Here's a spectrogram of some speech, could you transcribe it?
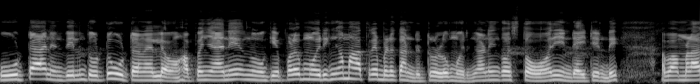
കൂട്ടാൻ എന്തെങ്കിലും തൊട്ട് കൂട്ടണമല്ലോ അപ്പം ഞാൻ നോക്കിയപ്പോൾ മുരിങ്ങ മാത്രമേ ഇവിടെ കണ്ടിട്ടുള്ളൂ. മുരിങ്ങ ആണെങ്കിൽ കുറച്ച് തോനെ ഉണ്ടായിട്ടുണ്ട്. അപ്പോൾ നമ്മൾ ആ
